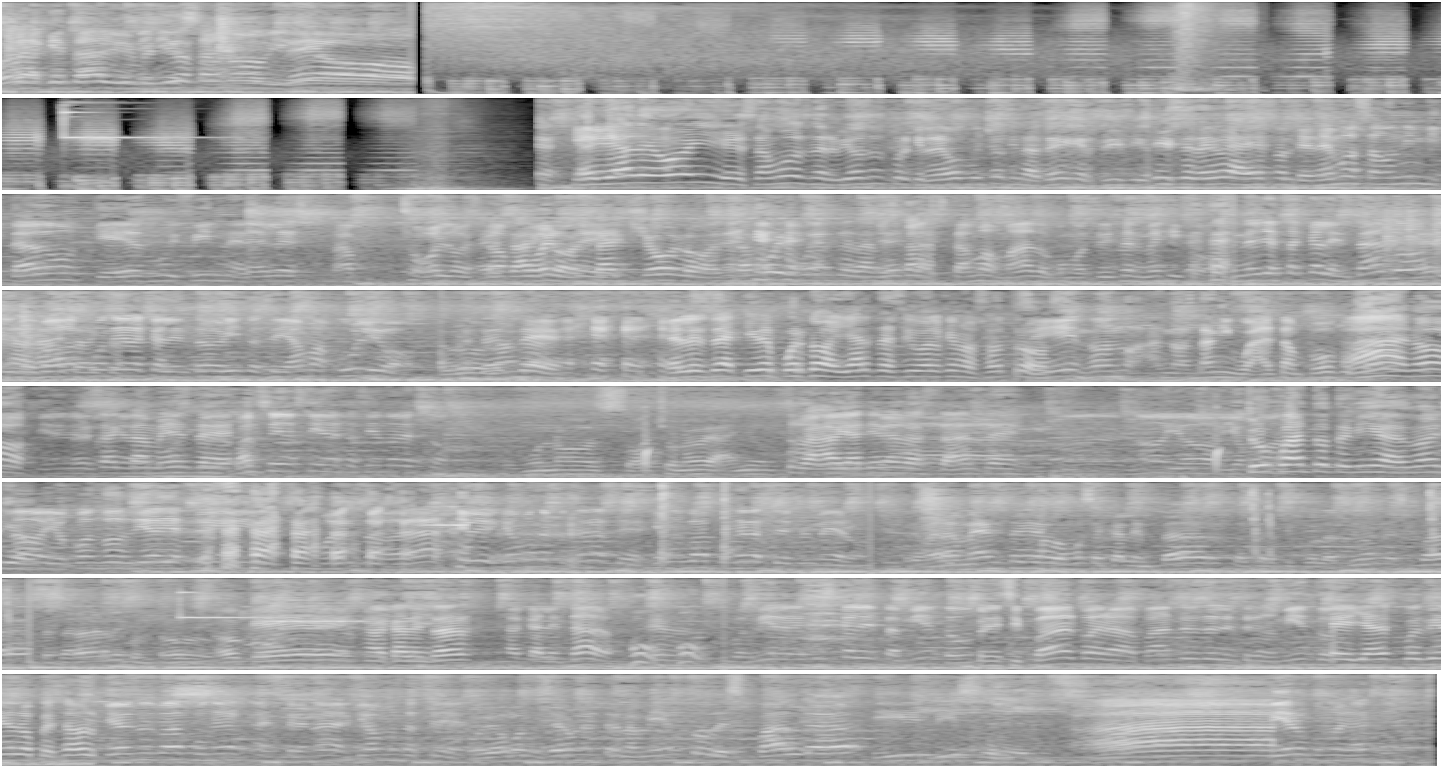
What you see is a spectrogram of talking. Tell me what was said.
Hola, ¿qué tal? Bienvenidos a un nuevo video. El día de hoy estamos nerviosos porque tenemos mucho sin hacer ejercicio y se debe a eso. Tenemos a un invitado que es muy fitness. Él está cholo, está Exacto, fuerte. está cholo, está muy fuerte la neta. está mamado, como se dice en México. En él ya está calentando y nos va a poner a calentar ahorita. Se llama Julio. Presente. Él es de aquí de Puerto Vallarta, es igual que nosotros. Sí, no, no, no tan igual tampoco. Ah, no, exactamente. ¿Cuántos años tienes haciendo esto? Unos 8 o 9 años. Wow, ya tienes bastante. Ah, No, yo, yo ¿Tú con- cuánto tenías, Mario? No, yo con dos días ya estoy muerto, ¿verdad? ¿Qué vamos a empezar a hacer? ¿Qué nos vas a poner a hacer primero? Primeramente vamos a calentar las articulaciones para empezar a darle con todo. Ok, a calentar. A calentar. ¡Fu, fu! Pues miren, ese es calentamiento principal para, para antes del entrenamiento. Eh, ya después viene lo pesado. ¿Qué nos vas a poner a, entrenar? ¿Qué vamos a hacer? Hoy vamos a hacer un entrenamiento de espalda y bíceps. Ah. ¿Vieron cómo le hace?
